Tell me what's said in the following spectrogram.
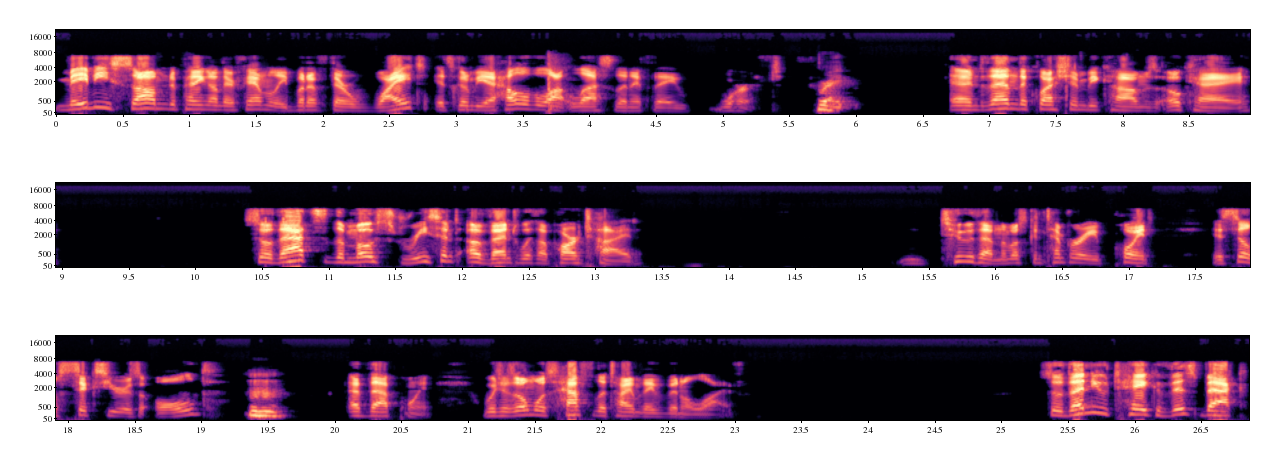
Maybe some, depending on their family, but if they're white, it's going to be a hell of a lot less than if they weren't. Right. And then the question becomes okay, so that's the most recent event with apartheid. To them, the most contemporary point is still six years old Mhm. at that point, which is almost half the time they've been alive. So then you take this back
